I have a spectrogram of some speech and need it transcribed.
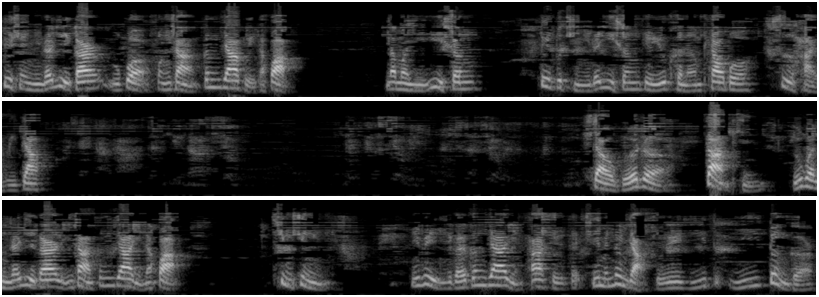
就是你的日干如果逢上庚加癸的话，那么你一生对不起你的一生就有可能漂泊四海为家。小格者暂平，如果你的日干临上庚加寅的话，庆幸你。因为这个庚家寅，它是在奇门遁甲属于一一顿格、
